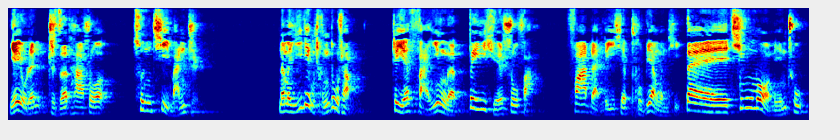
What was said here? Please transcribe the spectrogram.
也有人指责他说村气满纸。那么一定程度上，这也反映了碑学书法发展的一些普遍问题。在清末民初。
